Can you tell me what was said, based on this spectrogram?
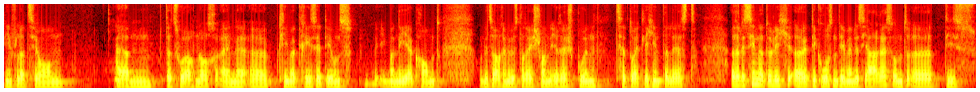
Inflation, ähm, dazu auch noch eine äh, Klimakrise, die uns immer näher kommt und jetzt auch in Österreich schon ihre Spuren sehr deutlich hinterlässt. Also das sind natürlich äh, die großen Themen des Jahres und äh, dies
